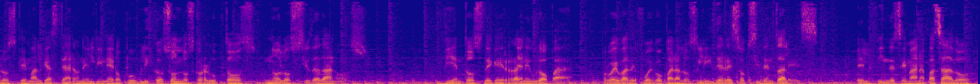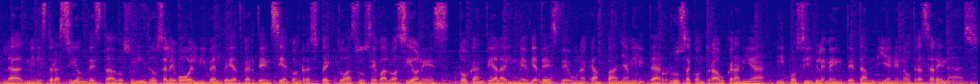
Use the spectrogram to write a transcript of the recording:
los que malgastaron el dinero público son los corruptos, no los ciudadanos. Vientos de guerra en Europa. Prueba de fuego para los líderes occidentales. El fin de semana pasado, la Administración de Estados Unidos elevó el nivel de advertencia con respecto a sus evaluaciones, tocante a la inmediatez de una campaña militar rusa contra Ucrania, y posiblemente también en otras arenas.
